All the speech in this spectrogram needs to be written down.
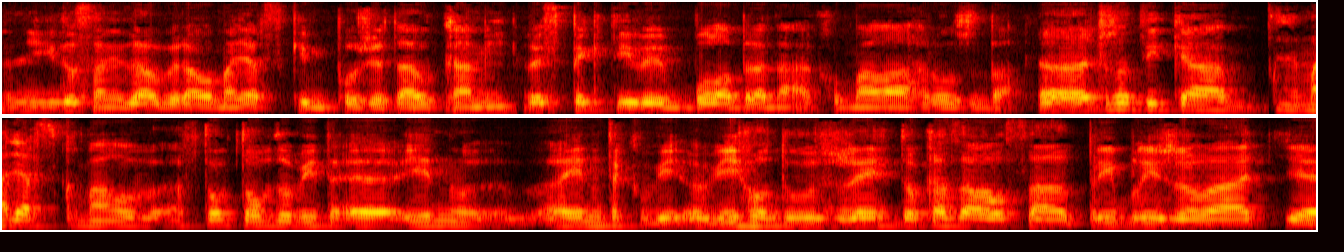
Nikto sa nezaoberal maďarskými požiadavkami, respektíve bola braná ako malá hrozba. E, čo sa týka, Maďarsko malo v tomto období e, jednu, jednu takú výhodu, že dokázalo sa približovať, e,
